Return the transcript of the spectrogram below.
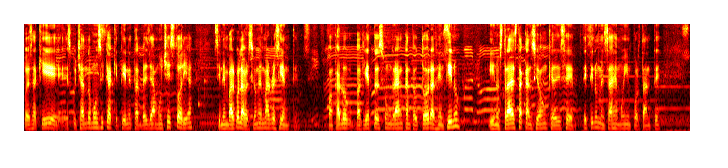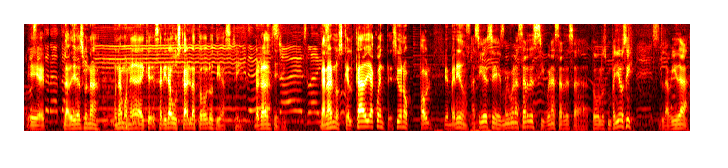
pues aquí escuchando música que tiene tal vez ya mucha historia, sin embargo la versión es más reciente. Juan Carlos Baglietto es un gran cantautor argentino y nos trae esta canción que dice, tiene un mensaje muy importante. Eh, la vida es una, una moneda, hay que salir a buscarla todos los días, ¿verdad? Sí, sí. Ganarnos, que cada día cuente, ¿sí o no, Paul? Bienvenido. Así es, eh, muy buenas tardes y buenas tardes a todos los compañeros. Sí, la vida,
